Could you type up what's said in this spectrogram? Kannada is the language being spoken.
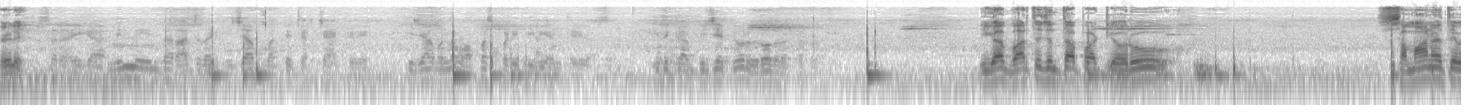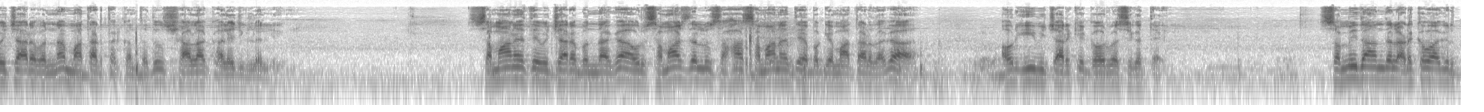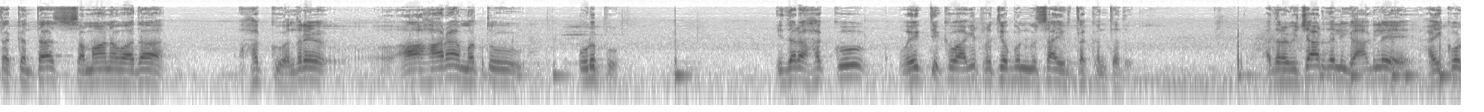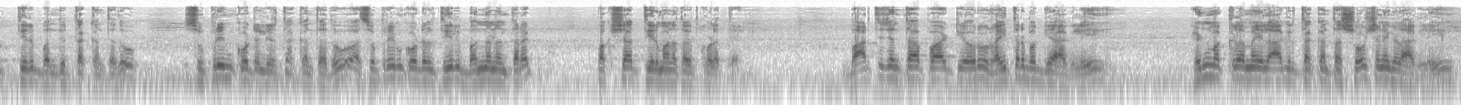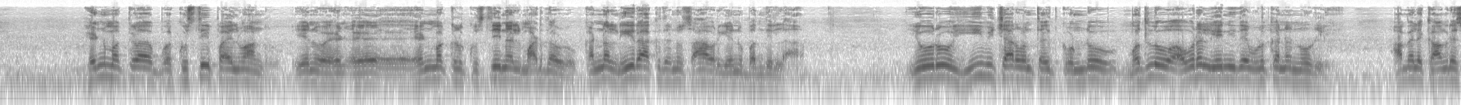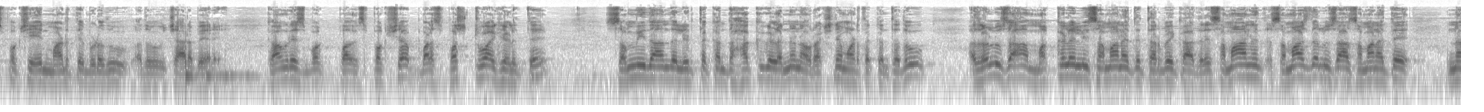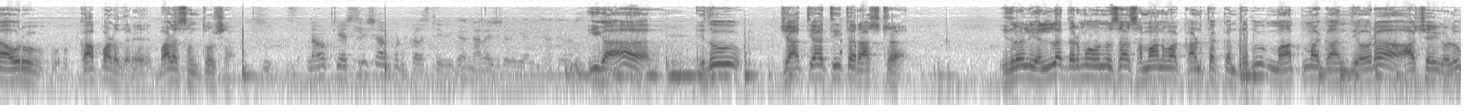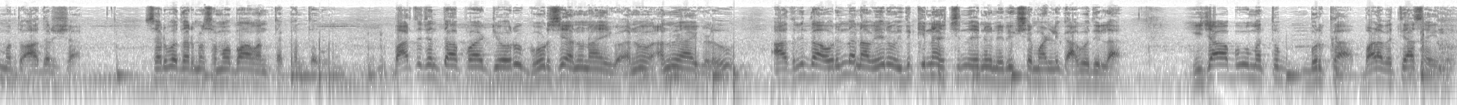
ಹೇಳಿ. ಸರ್ ಈಗ ನಿನ್ನೆಯಿಂದ ರಾಜ್ಯದ ಹಿಜಾಬ್ ಮತ್ತೆ ಚರ್ಚೆ ಆಗ್ತಿದೆ. ಹಿಜಾಬನ್ನು ವಾಪಸ್ ಪಡಿತೀವಿ ಅಂತ ಹೇಳಿದ್ದಾರೆ ಇದಕ್ಕೆ ಬಿ ಜೆ ಪಿಯವರು ವಿರೋಧ ವ್ಯಕ್ತಪಡಿಸ್ತಾರೆ ಈಗ ಭಾರತೀಯ ಜನತಾ ಪಾರ್ಟಿಯವರು ಸಮಾನತೆ ವಿಚಾರವನ್ನು ಮಾತಾಡ್ತಕ್ಕಂಥದ್ದು ಶಾಲಾ ಕಾಲೇಜುಗಳಲ್ಲಿ. ಸಮಾನತೆ ವಿಚಾರ ಬಂದಾಗ ಅವರು ಸಮಾಜದಲ್ಲೂ ಸಹ ಸಮಾನತೆಯ ಬಗ್ಗೆ ಮಾತಾಡಿದಾಗ ಅವ್ರು ಈ ವಿಚಾರಕ್ಕೆ ಗೌರವ ಸಿಗುತ್ತೆ. ಸಂವಿಧಾನದಲ್ಲಿ ಅಡಕವಾಗಿರ್ತಕ್ಕಂಥ ಸಮಾನವಾದ ಹಕ್ಕು, ಅಂದರೆ ಆಹಾರ ಮತ್ತು ಉಡುಪು, ಇದರ ಹಕ್ಕು ವೈಯಕ್ತಿಕವಾಗಿ ಪ್ರತಿಯೊಬ್ಬನಿಗೂ ಸಹ ಇರತಕ್ಕಂಥದ್ದು. ಅದರ ವಿಚಾರದಲ್ಲಿ ಈಗಾಗಲೇ ಹೈಕೋರ್ಟ್ ತೀರ್ಪು ಬಂದಿರತಕ್ಕಂಥದ್ದು, ಸುಪ್ರೀಂ ಕೋರ್ಟಲ್ಲಿ ಇರ್ತಕ್ಕಂಥದ್ದು. ಆ ಸುಪ್ರೀಂ ಕೋರ್ಟಲ್ಲಿ ತೀರ್ಪು ಬಂದ ನಂತರ ಪಕ್ಷ ತೀರ್ಮಾನ ತೆಗೆದುಕೊಳ್ಳುತ್ತೆ. ಭಾರತೀಯ ಜನತಾ ಪಾರ್ಟಿಯವರು ರೈತರ ಬಗ್ಗೆ ಆಗಲಿ ಹೆಣ್ಮಕ್ಕಳ ಮೇಲೆ ಆಗಿರ್ತಕ್ಕಂಥ ಶೋಷಣೆಗಳಾಗಲಿ, ಹೆಣ್ಮಕ್ಳ ಕುಸ್ತಿ ಪೈಲ್ವಾನ್ರು, ಏನು ಹೆಣ್ಮಕ್ಳು ಕುಸ್ತಿನಲ್ಲಿ ಮಾಡಿದವರು, ಕಣ್ಣಲ್ಲಿ ನೀರು ಹಾಕಿದ್ರೂ ಸಹ ಅವ್ರಿಗೇನು ಬಂದಿಲ್ಲ. ಇವರು ಈ ವಿಚಾರವನ್ನು ತೆಗೆದುಕೊಂಡು ಮೊದಲು ಅವರಲ್ಲಿ ಏನಿದೆ ಉಳುಕನ್ನು ನೋಡಲಿ. ಆಮೇಲೆ ಕಾಂಗ್ರೆಸ್ ಪಕ್ಷ ಏನು ಮಾಡುತ್ತೆ ಬಿಡೋದು, ಅದು ವಿಚಾರ ಬೇರೆ. ಕಾಂಗ್ರೆಸ್ ಪಕ್- ಪಕ್ಷ ಭಾಳ ಸ್ಪಷ್ಟವಾಗಿ ಹೇಳುತ್ತೆ, ಸಂವಿಧಾನದಲ್ಲಿರ್ತಕ್ಕಂಥ ಹಕ್ಕುಗಳನ್ನು ನಾವು ರಕ್ಷಣೆ ಮಾಡ್ತಕ್ಕಂಥದ್ದು ಅದರಲ್ಲೂ ಸಹ ಮಕ್ಕಳಲ್ಲಿ ಸಮಾನತೆ ತರಬೇಕಾದ್ರೆ ಸಮಾನ ಸಮಾಜದಲ್ಲೂ ಸಹ ಸಮಾನತೆನ ಅವರು ಕಾಪಾಡಿದ್ರೆ ಭಾಳ ಸಂತೋಷ. ನಾವು ಕೇಸರಿ ಶಾಲ್ ಕೊಟ್ಟು ಕಳಿಸ್ತೀವಿ ಈಗ ಕಾಲೇಜ್ಗಳಿಗೆ ಅಂತ ಹೇಳ್ತಿದ್ದಾರೆ ಈಗ ಇದು ಜಾತ್ಯತೀತ ರಾಷ್ಟ್ರ. ಇದರಲ್ಲಿ ಎಲ್ಲ ಧರ್ಮವನ್ನು ಸಹ ಸಮಾನವಾಗಿ ಕಾಣ್ತಕ್ಕಂಥದ್ದು ಮಹಾತ್ಮ ಗಾಂಧಿಯವರ ಆಶಯಗಳು ಮತ್ತು ಆದರ್ಶ. ಸರ್ವಧರ್ಮ ಸಮಭಾವ ಅಂತಕ್ಕಂಥದ್ದು. ಭಾರತೀಯ ಜನತಾ ಪಾರ್ಟಿಯವರು ಗೋಡ್ಸೆ ಅನುನಾಯಿ ಅನು ಅನುಯಾಯಿಗಳು ಆದ್ದರಿಂದ ಅವರಿಂದ ನಾವೇನು ಇದಕ್ಕಿಂತ ಹೆಚ್ಚಿನ ಏನು ನಿರೀಕ್ಷೆ ಮಾಡಲಿಕ್ಕೆ ಆಗೋದಿಲ್ಲ. ಹಿಜಾಬು ಮತ್ತು ಬುರ್ಖಾ ಭಾಳ ವ್ಯತ್ಯಾಸ ಇದೆ.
